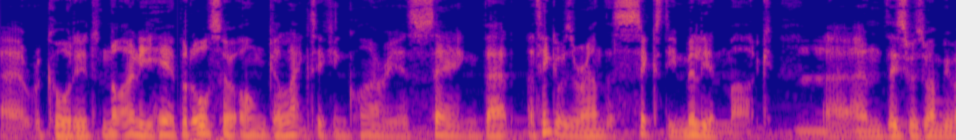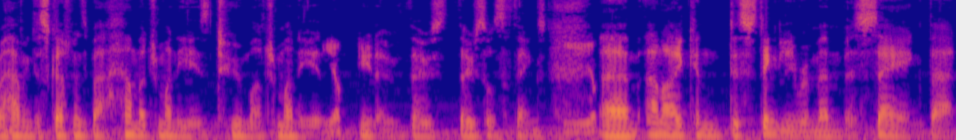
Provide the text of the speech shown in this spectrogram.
uh, recorded not only here but also on Galactic Inquiry, as saying that I think it was around the 60 million mark, Mm. uh, and this was when we were having discussions about how much money is too much money, and Yep. you know those those sorts of things. Yep. Um, and I can distinctly remember saying that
